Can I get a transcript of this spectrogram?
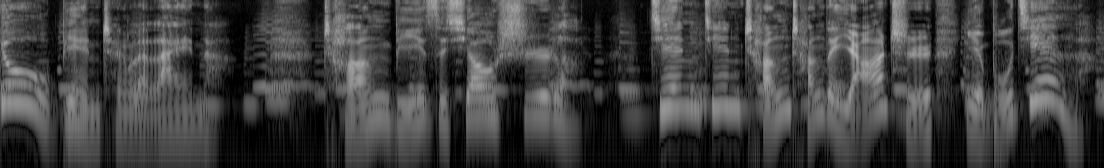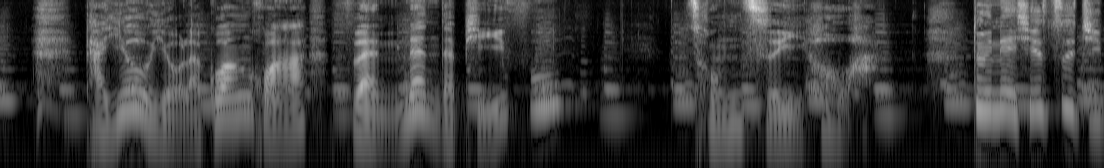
又变成了莱娜。长鼻子消失了，尖尖长长的牙齿也不见了，她又有了光滑粉嫩的皮肤。从此以后啊，对那些自己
